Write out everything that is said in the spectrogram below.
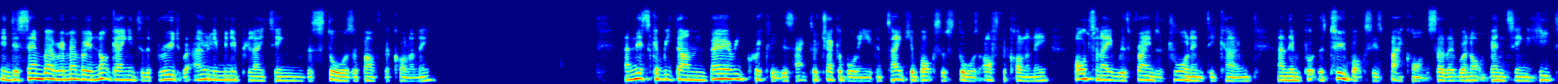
In December, remember you're not going into the brood, we're only manipulating the stores above the colony. And this can be done very quickly, this act of checkerboarding. You can take your box of stores off the colony, alternate with frames of drawn empty comb, and then put the two boxes back on so that we're not venting heat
